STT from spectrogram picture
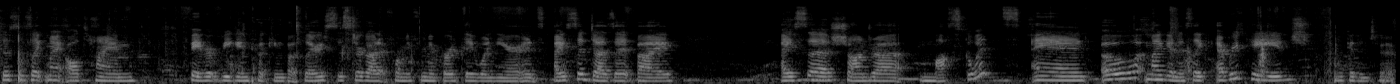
this is like my all-time favorite vegan cooking book. Larry's sister got it for me for my birthday one year, and it's Isa Does It by Isa Chandra Moskowitz. And oh my goodness, like every page, we'll get into it.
